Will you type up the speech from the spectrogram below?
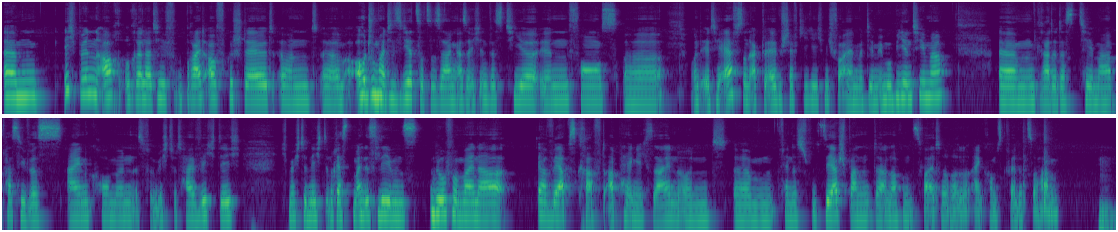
Ähm, ich bin auch relativ breit aufgestellt und ähm, automatisiert sozusagen. Also ich investiere in Fonds äh, und ETFs und aktuell beschäftige ich mich vor allem mit dem Immobilienthema. Ähm, Gerade das Thema passives Einkommen ist für mich total wichtig. Ich möchte nicht den Rest meines Lebens nur von meiner Erwerbskraft abhängig sein und ähm, fände es sehr spannend, da noch eine weitere Einkommensquelle zu haben. Hm.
